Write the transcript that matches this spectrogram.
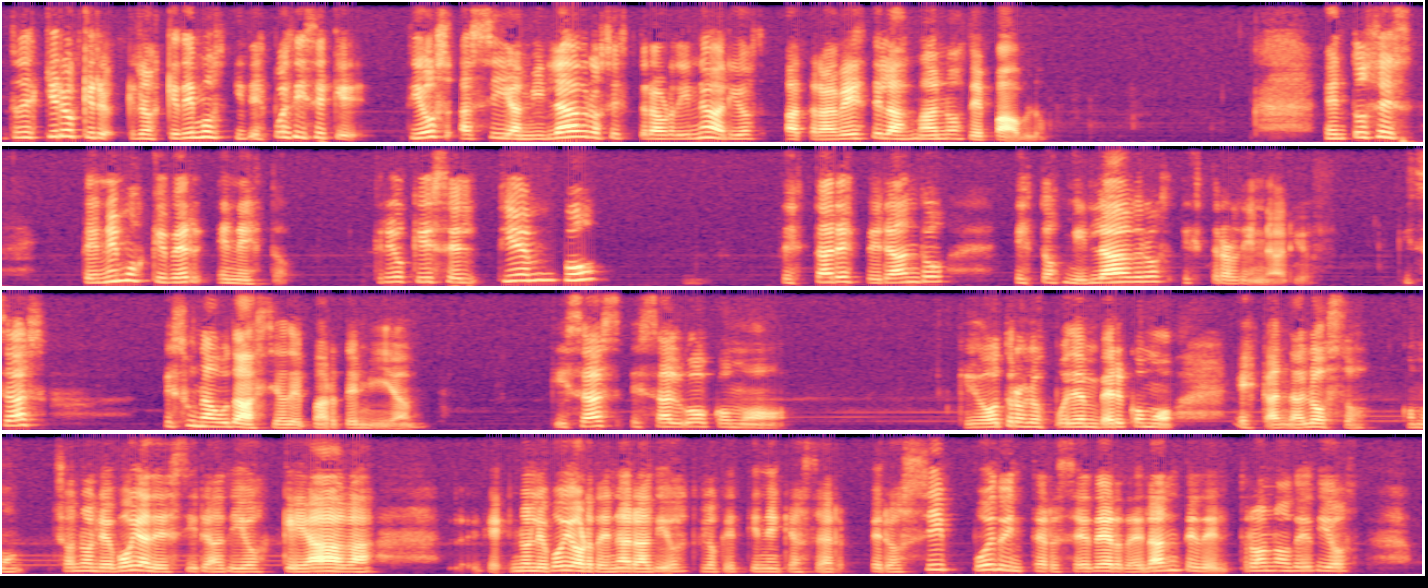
Entonces quiero que, nos quedemos y después dice que Dios hacía milagros extraordinarios a través de las manos de Pablo. Entonces, tenemos que ver en esto. Creo que es el tiempo de estar esperando estos milagros extraordinarios. Quizás es una audacia de parte mía. Quizás es algo como que otros los pueden ver como escandaloso, como yo no le voy a decir a Dios que haga, no le voy a ordenar a Dios lo que tiene que hacer, pero sí puedo interceder delante del trono de Dios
